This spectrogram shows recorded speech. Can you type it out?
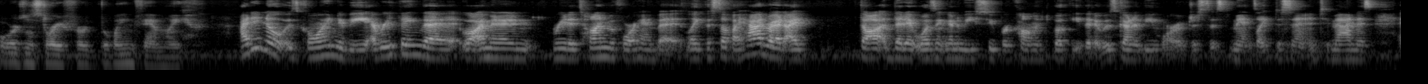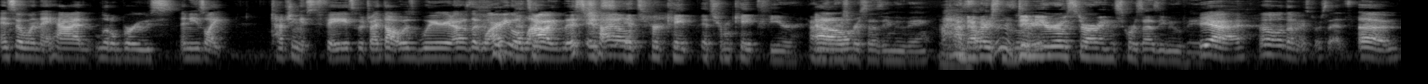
origin story for the Wayne family. I didn't know it was going to be everything that. Well, I mean, I didn't read a ton beforehand, but like the stuff I had read, I thought that it wasn't going to be super comic booky. That it was going to be more of just this man's like descent into madness. And so when they had little Bruce and he's like touching his face, which I thought was weird, I was like, why are you That's a- allowing this It's child? it's for Cape. It's from Cape Fear, another Oh. Scorsese movie, another like, De. Niro starring Scorsese movie. Yeah. Oh, well, that makes more sense. Um,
